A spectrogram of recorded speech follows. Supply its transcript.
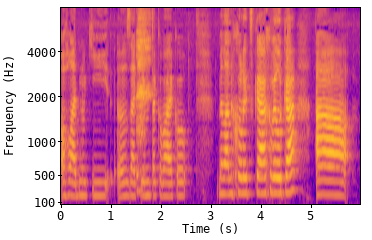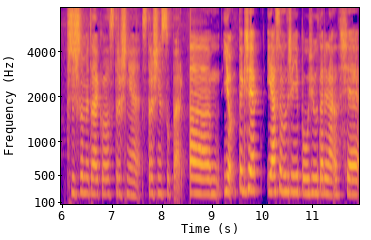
ohlédnutí, uh, zatím taková jako melancholická chvilka a přišlo mi to jako strašně, strašně super. Um, jo, takže já samozřejmě použiju tady naše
